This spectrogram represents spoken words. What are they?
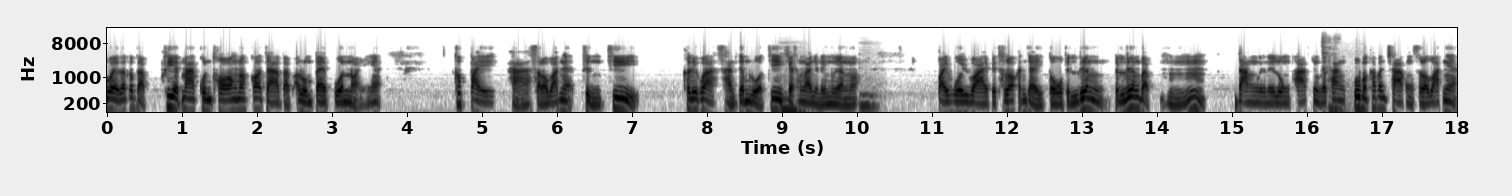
ด้วยแล้วก็แบบเครียดมากคนท้องเนาะก็จะแบบอารมณ์แปรปรวนหน่อยอย่างเงี้ยก็ไปหาสารวัตรเนี่ยถึงที่เขาเรียกว่าสถานตำรวจที่แกทำงานอยู่ในเมืองเนาะ ไปโวยวายไปทะเลาะกันใหญ่โตเป็นเรื่องเป็นเรื่องแบบหืมดังเลยในโรงพักจนกระทั่งผู้บังคับบัญชาของสารวัตรเนี่ย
